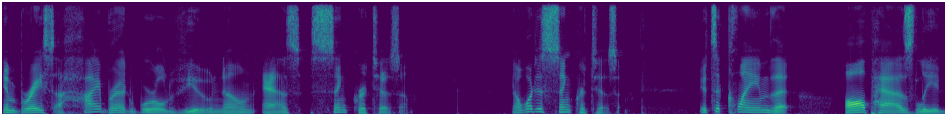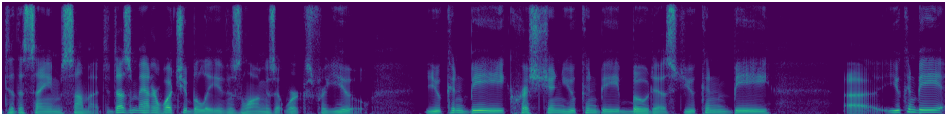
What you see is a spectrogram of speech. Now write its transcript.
embrace a hybrid worldview known as syncretism. Now, what is syncretism? It's a claim that all paths lead to the same summit. It doesn't matter what you believe as long as it works for you. You can be Christian, you can be Buddhist, you can be uh, you can be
